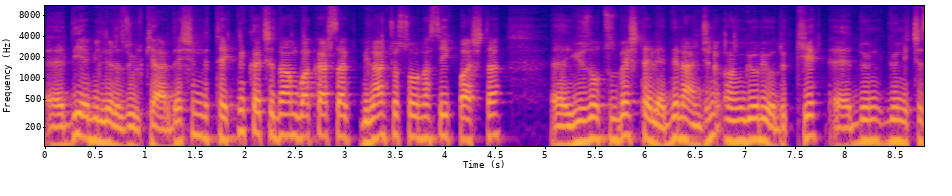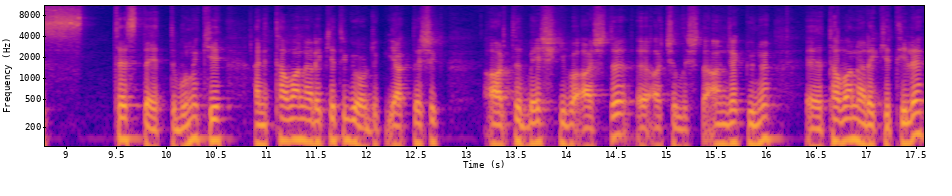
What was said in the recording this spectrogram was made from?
e, diyebiliriz ülkede. Şimdi teknik açıdan bakarsak bilanço sonrası ilk başta e, 135 TL direncini öngörüyorduk ki e, dün gün içi test de etti bunu ki hani tavan hareketi gördük yaklaşık artı 5 gibi açtı e, açılışta ancak günü e, tavan hareketiyle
